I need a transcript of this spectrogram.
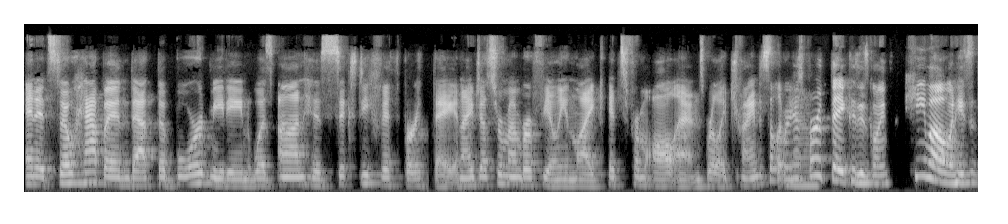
And it so happened that the board meeting was on his 65th birthday. And i just remember feeling like it's from all ends. We're like trying to celebrate yeah. his birthday because he's going through chemo and he's at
